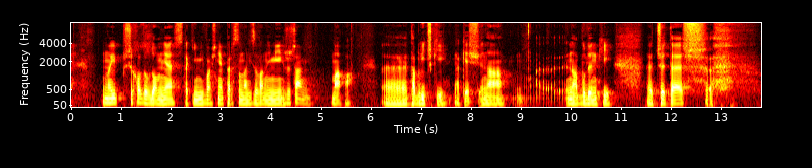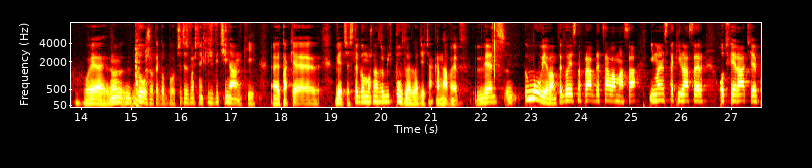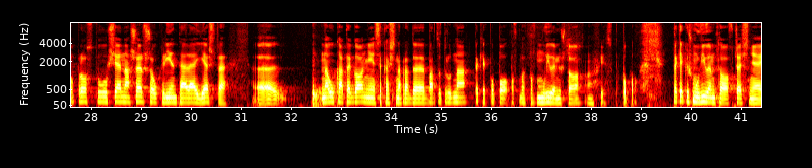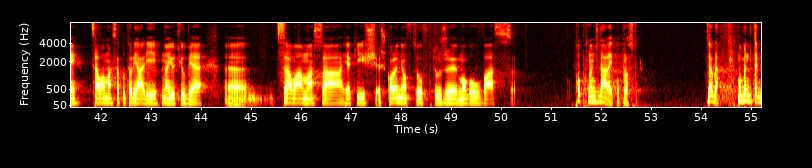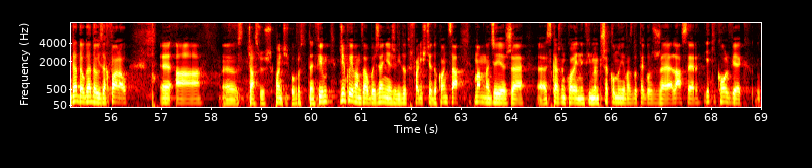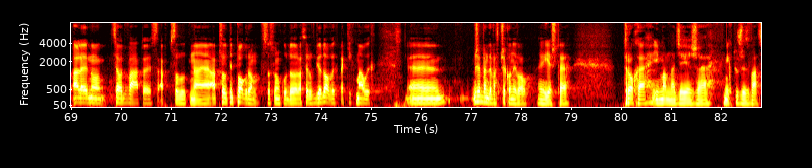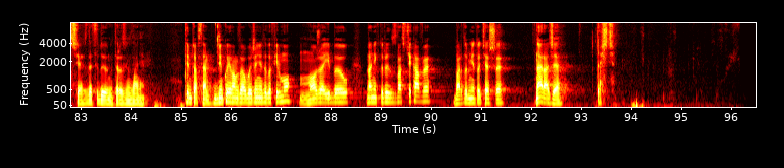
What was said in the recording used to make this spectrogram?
No i przychodzą do mnie z takimi właśnie personalizowanymi rzeczami. Mapa, e, tabliczki jakieś na, na budynki, e, czy też Ojej, no dużo tego było. Czy też właśnie jakieś wycinanki, e, takie, wiecie, z tego można zrobić puzzle dla dzieciaka nawet. Więc no, mówię wam, tego jest naprawdę cała masa i mając taki laser, otwieracie po prostu się na szerszą klientelę jeszcze. E, nauka tego nie jest jakaś naprawdę bardzo trudna. Tak jak po, po, po, mówiłem już to, jest po, po. Tak jak już mówiłem to wcześniej, cała masa tutoriali na YouTubie, e, cała masa jakichś szkoleniowców, którzy mogą Was popchnąć dalej po prostu. Dobra, bo będę tak gadał, gadał i zachwalał, e, a e, czas już kończyć po prostu ten film. Dziękuję Wam za obejrzenie. Jeżeli dotrwaliście do końca, mam nadzieję, że z każdym kolejnym filmem przekonuję Was do tego, że laser jakikolwiek, ale no CO2 to jest absolutne, absolutny pogrom w stosunku do laserów diodowych, takich małych, e, że będę Was przekonywał jeszcze trochę i mam nadzieję, że niektórzy z Was się zdecydują na to rozwiązanie. Tymczasem dziękuję Wam za obejrzenie tego filmu. Może i był dla niektórych z Was ciekawy. Bardzo mnie to cieszy. Na razie. Cześć.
